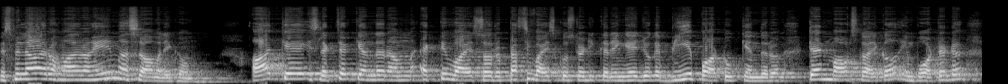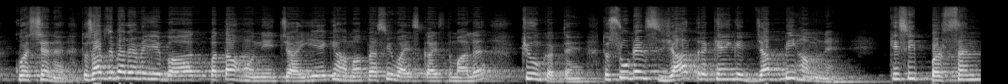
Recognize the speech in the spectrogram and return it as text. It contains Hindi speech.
अस्सलाम वालेकुम आज के इस लेक्चर के अंदर हम एक्टिव वॉइस और पैसिव वॉइस को स्टडी करेंगे, जो कि बीए पार्ट टू के अंदर 10 मार्क्स का एक इंपॉर्टेंट क्वेश्चन है। तो सबसे पहले हमें ये बात पता होनी चाहिए कि हम पैसिव वॉइस का इस्तेमाल क्यों करते हैं। तो स्टूडेंट्स याद रखें कि जब भी हमने किसी पर्सन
